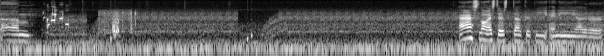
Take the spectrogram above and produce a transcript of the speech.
Um, as long as there's not gonna be any other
